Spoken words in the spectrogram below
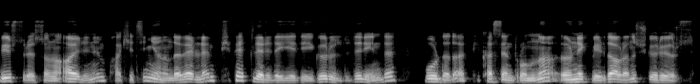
Bir süre sonra Aylin'in paketin yanında verilen pipetleri de yediği görüldü dediğinde Burada da Pika sendromuna örnek bir davranış görüyoruz.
